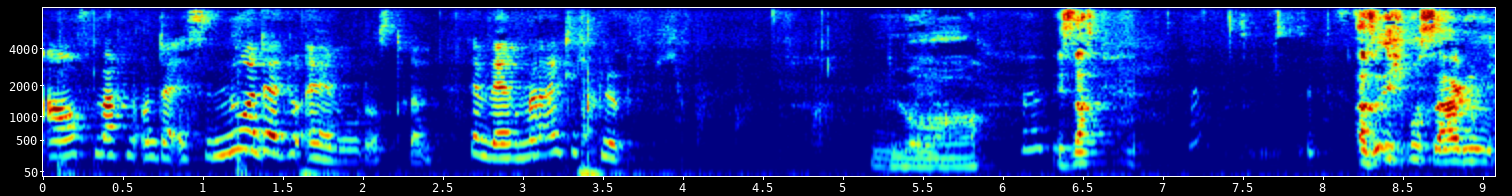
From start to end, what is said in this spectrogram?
aufmachen und da ist nur der Duellmodus drin, dann wäre man eigentlich glücklich. Ja. Ich sag, also ich muss sagen,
